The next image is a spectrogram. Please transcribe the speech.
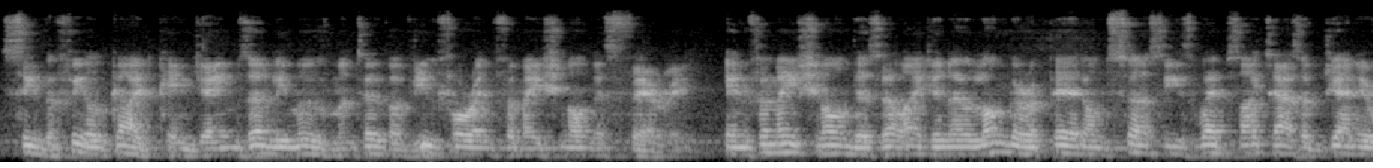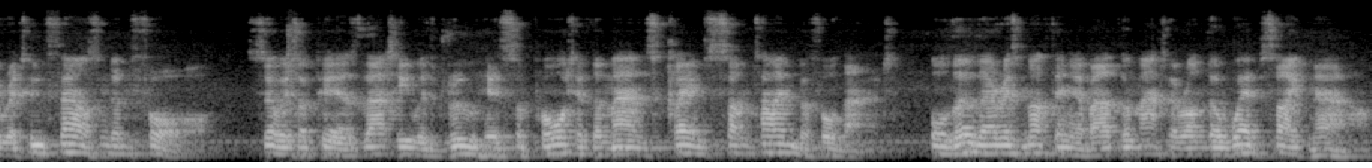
See the Field Guide King James Only Movement overview for information on this theory. Information on this Elijah no longer appeared on Searcy's website as of January 2004, so it appears that he withdrew his support of the man's claims sometime before that, although there is nothing about the matter on the website now.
